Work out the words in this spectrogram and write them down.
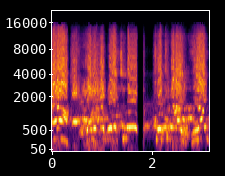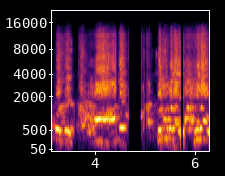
তারা যেমনটা বলেছিল সচিবালয় ঘেরাও করবে। আগে সচিবালয় ঘেরাও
